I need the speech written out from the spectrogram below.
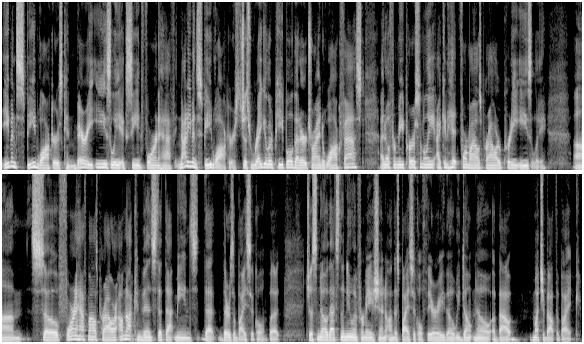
even speed walkers can very easily exceed four and a half, not even speed walkers, just regular people that are trying to walk fast. I know for me personally, I can hit four miles per hour pretty easily. Um, so four and a half miles per hour, I'm not convinced that that means that there's a bicycle, but just know that's the new information on this bicycle theory, though we don't know about much about the bike.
